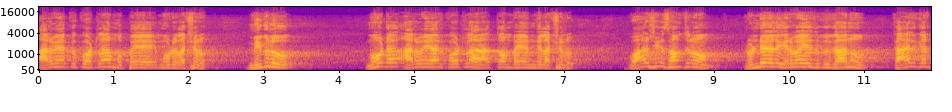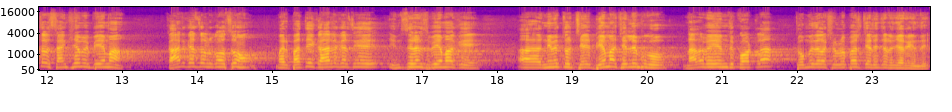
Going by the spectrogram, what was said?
అరవై ఒక్క కోట్ల ముప్పై మూడు లక్షలు మిగులు నూట అరవై ఆరు కోట్ల తొంభై ఎనిమిది లక్షలు. వార్షిక సంవత్సరం రెండు వేల ఇరవై ఐదుకు గాను కార్యకర్తల సంక్షేమ బీమా కార్యకర్తల కోసం మరి ప్రతి కార్యకర్తకి ఇన్సూరెన్స్ బీమాకి నిమిత్తం చె- బీమా చెల్లింపుకు నలభై ఎనిమిది కోట్ల తొమ్మిది లక్షల రూపాయలు చెల్లించడం జరిగింది.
